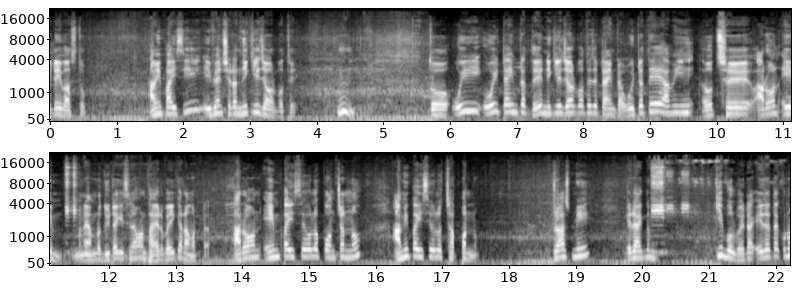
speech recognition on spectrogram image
এটাই বাস্তব। আমি পাইছি ইভেন সেটা নিকলি যাওয়ার পথে। হুম? তো ওই ওই টাইমটাতে নিকলি যাওয়ার পথে যে টাইমটা ওইটাতে আমি হচ্ছে আর ওয়ান এম মানে আমরা দুইটা গেছিলাম আমার ভাইয়ের বাইক আর আমারটা। আর ওয়ান এম পাইছে হলো পঞ্চান্ন, আমি পাইছি হলো ছাপ্পান্ন। ট্রাস্ট মি এটা একদম, কি বলব, এটা, এটাতে কোনো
